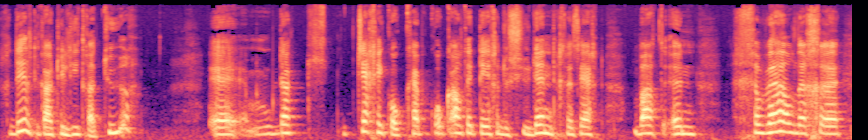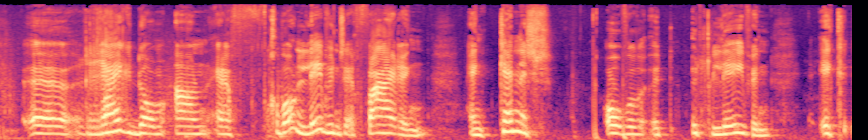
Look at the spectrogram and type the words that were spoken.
gedeeltelijk uit de literatuur... dat zeg ik ook, heb ik ook altijd tegen de studenten gezegd... wat een geweldige uh, rijkdom aan gewoon levenservaring en kennis over het, het leven... ik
